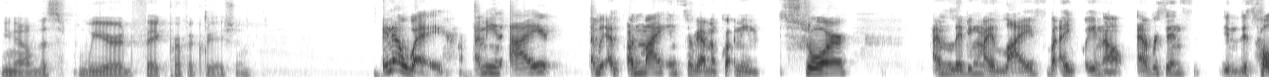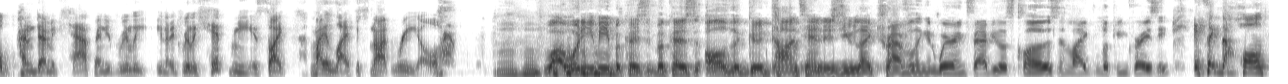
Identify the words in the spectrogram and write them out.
you know, this weird fake perfect creation. in a way. I mean, I, I mean, on my Instagram, I mean, sure, I'm living my life, but I, you know, ever since you know, this whole pandemic happened, it really, you know, it really hit me. It's like my life is not real. hmm Why, what do you mean? Because because all the good content is you like traveling and wearing fabulous clothes and like looking crazy. It's like the whole.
